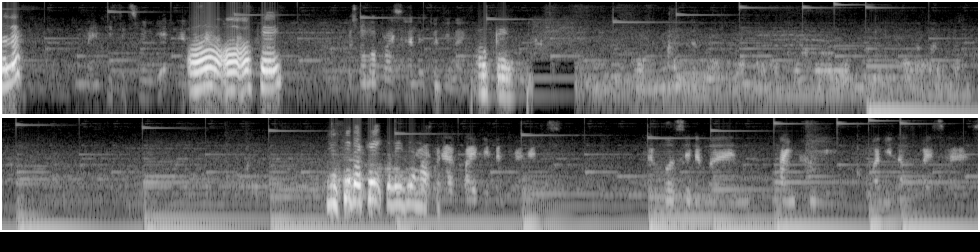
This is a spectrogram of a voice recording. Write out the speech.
96.75. Up to left? 96 ringgit. Oh, oh, okay. Because normal price 129. Okay. You see the cake already, We not? have five different flavors. Apple cinnamon, pine tree, vanilla spices.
